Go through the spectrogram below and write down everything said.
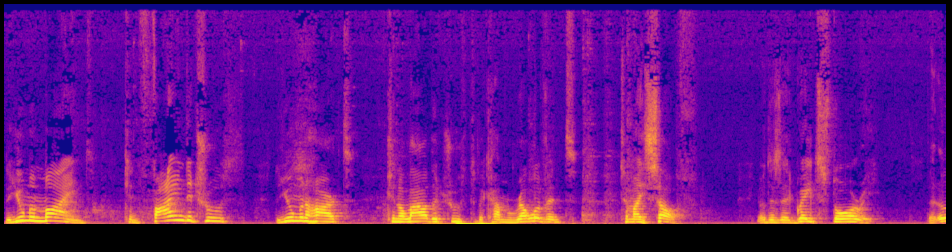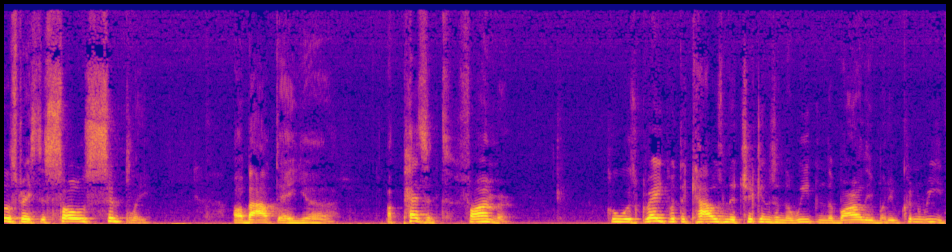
The human mind can find the truth, the human heart can allow the truth to become relevant to myself. You know, there's a great story that illustrates this so simply about a, uh, a peasant farmer who was great with the cows and the chickens and the wheat and the barley, but he couldn't read.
